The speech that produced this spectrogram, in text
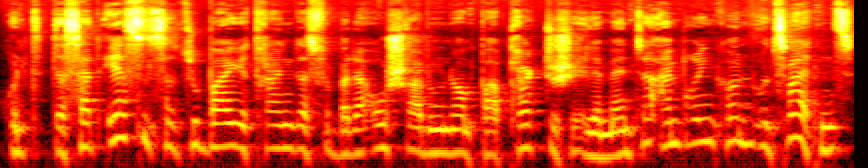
Und das hat erstens dazu beigetragen, dass wir bei der Ausschreibung noch ein paar praktische Elemente einbringen konnten. Und zweitens,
